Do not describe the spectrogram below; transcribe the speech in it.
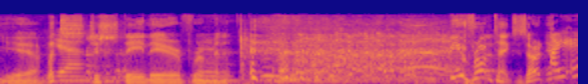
Yeah, let's Yeah. just stay there for a minute. But you're from Texas, aren't you? I am.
